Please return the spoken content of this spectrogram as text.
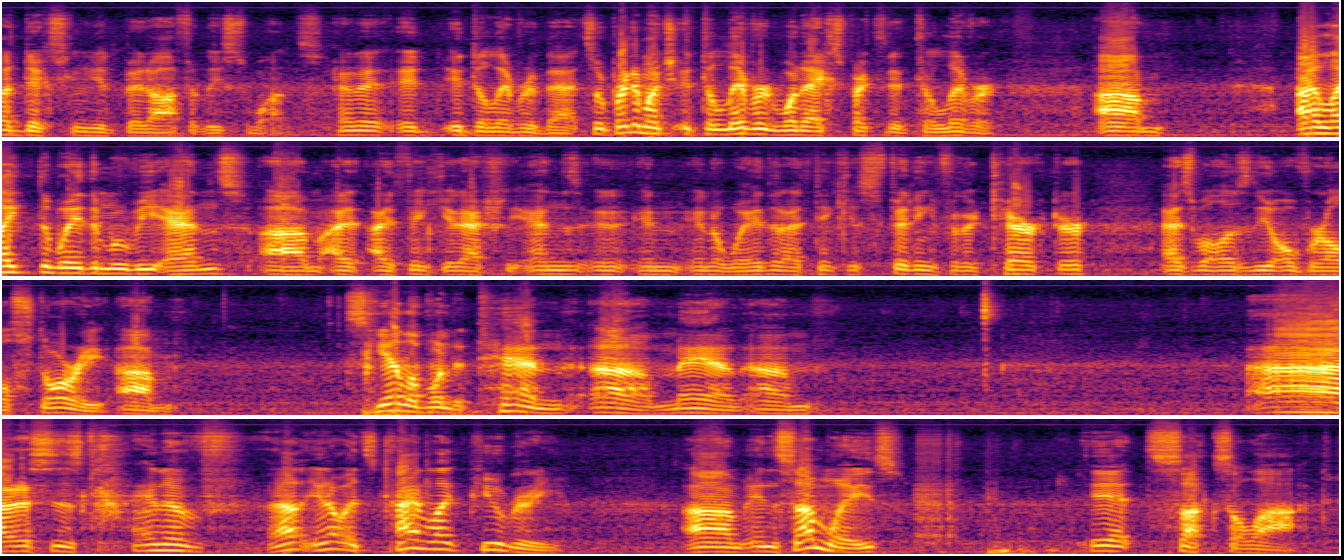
a dick's can get bit off at least once, and it, it, it delivered that. So pretty much, it delivered what I expected it to deliver. Um, I like the way the movie ends. Um, I, I, think it actually ends in, in, in, a way that I think is fitting for the character as well as the overall story. Um, scale of 1 to 10, oh man. Um, uh, this is kind of, well, you know, it's kind of like puberty. Um, in some ways, it sucks a lot.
